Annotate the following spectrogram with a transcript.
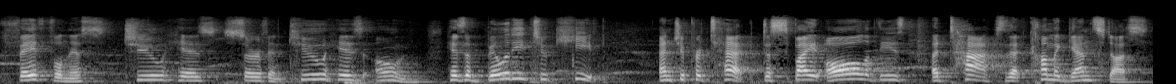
faithfulness to his servant, to his own, his ability to keep and to protect despite all of these attacks that come against us.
